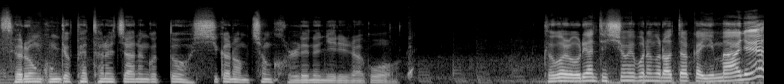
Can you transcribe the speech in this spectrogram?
새로운 공격 패턴을 짜는 것도 시간 엄청 걸리는 일이라고. 그걸 우리한테 시험해보는 건 어떨까 이 마녀야?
